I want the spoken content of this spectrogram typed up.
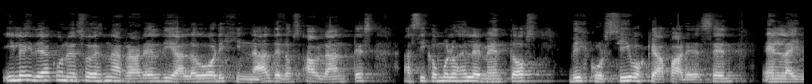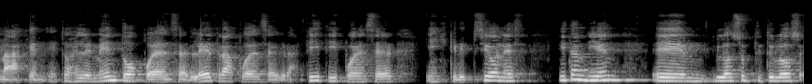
y la idea con eso es narrar el diálogo original de los hablantes, así como los elementos discursivos que aparecen en la imagen. Estos elementos pueden ser letras, pueden ser grafitis, pueden ser inscripciones y también eh, los subtítulos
